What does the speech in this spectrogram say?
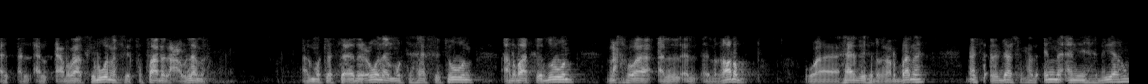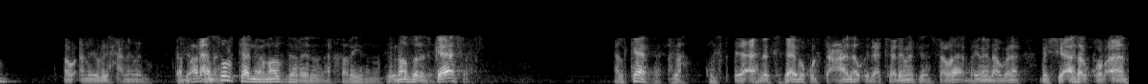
ال- ال- ال- الراكبون في قطار العولمة. المتسارعون المتهافتون الراكضون نحو ال- ال- الغرب. وهذه الغربنة نسأل الله سبحانه إما أن يهديهم أو أن يريحنا منهم. طب الرسول كان ينظر الآخرين ينظر الكافر. الكافر. لا قلت يا أهل الكتاب قل تعالوا إلى كلمة سواء بيننا وبينك. مش يا أهل القرآن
